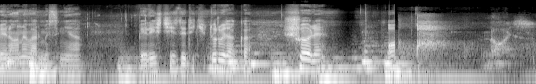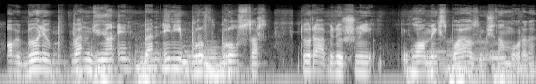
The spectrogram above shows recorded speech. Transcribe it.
belanı vermesin ya. Beleşçiyiz dedik. Dur bir dakika. Şöyle Abi böyle ben dünyanın en ben en iyi Brawl, Brawl Stars. Dur abi dur şunu Oha Max bayağı hızlıymış lan bu arada.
